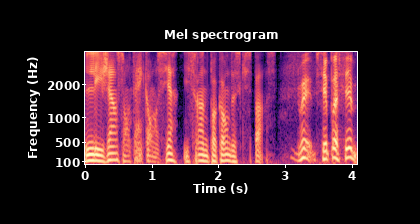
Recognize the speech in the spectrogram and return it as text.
les gens sont inconscients, ils se rendent pas compte de ce qui se passe. Oui, c'est possible.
